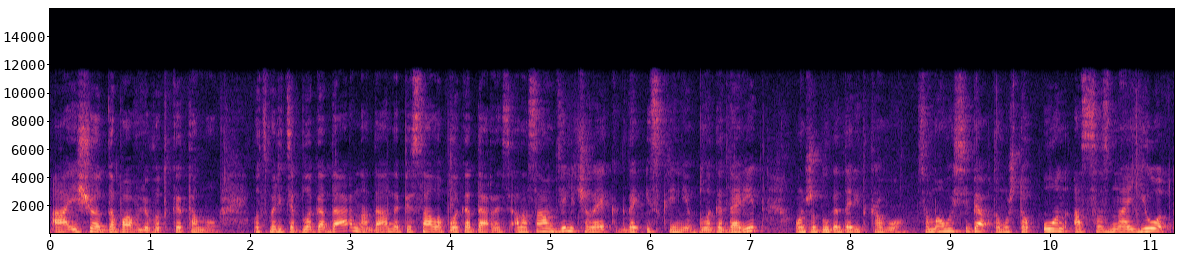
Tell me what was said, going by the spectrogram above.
А еще добавлю вот к этому. Вот смотрите, благодарна, да, написала благодарность. А на самом деле человек, когда искренне благодарит, он же благодарит кого? Самого себя, потому что он осознает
